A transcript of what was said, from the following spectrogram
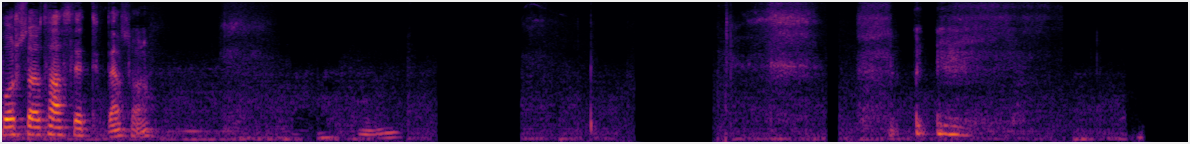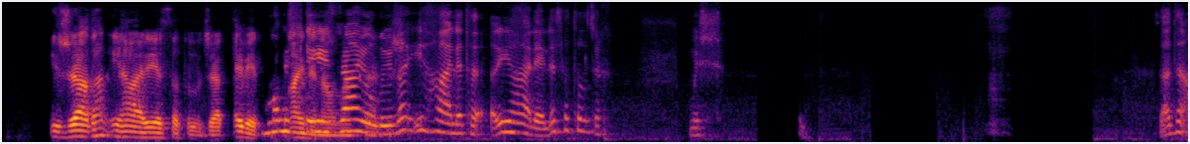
Borçları tahsil ettikten sonra. İcradan ihaleye satılacak. Evet, Ama işte aynen icra yoluyla kardeşim. ihale ihaleyle satılacakmış. Zaten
